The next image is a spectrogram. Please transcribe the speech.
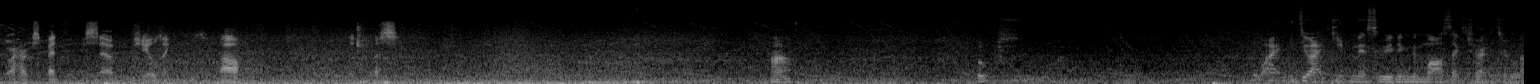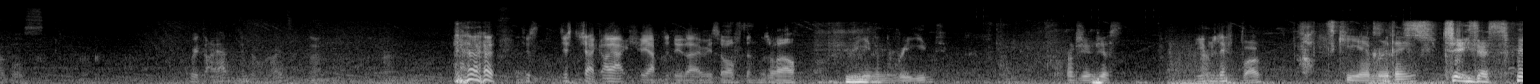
Or how expensive is uh, shielding are. Ridiculous. Huh? Oops. Why do I keep misreading the mass extractor levels? Wait, I have Endo, right? No. just just check. I actually have to do that every so often as well. You even read? Aren't you just Even lift, bro. hotkey everything? Jesus!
